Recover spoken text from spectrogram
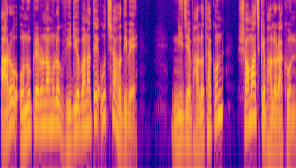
আরও অনুপ্রেরণামূলক ভিডিও বানাতে উৎসাহ দিবে। নিজে ভালো থাকুন, সমাজকে ভালো রাখুন।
